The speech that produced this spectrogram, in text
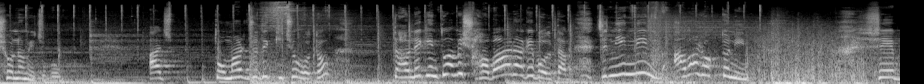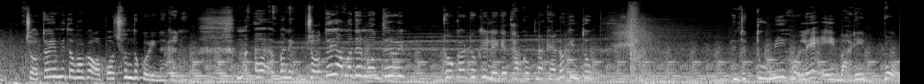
শোনো মেজবু আজ তোমার যদি কিছু হতো, তাহলে কিন্তু আমি সবার আগে বলতাম যে নিন নিন, আমার রক্ত নিন। সে যতই আমি তোমাকে অপছন্দ করি না কেন মানে যতই আমাদের মধ্যে ওই ঠোকাঠুকি লেগে থাকুক না কেন, কিন্তু কিন্তু তুমি হলে এই বাড়ির বউ।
